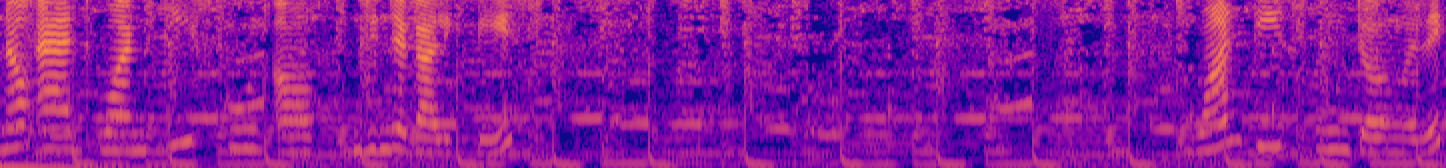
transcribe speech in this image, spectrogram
Now add 1 teaspoon of ginger garlic paste 1 teaspoon turmeric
